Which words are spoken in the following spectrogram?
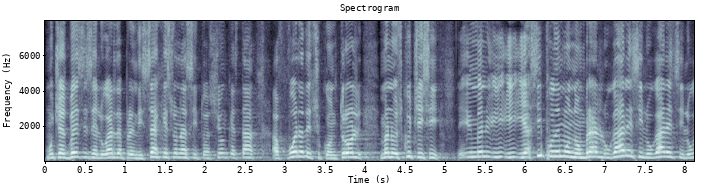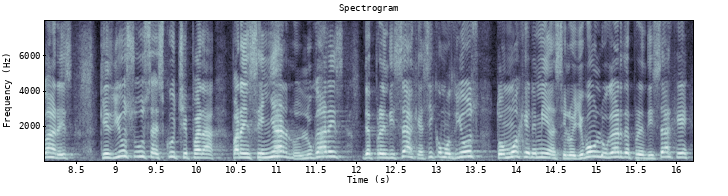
Muchas veces el lugar de aprendizaje es una situación que está afuera de su control. Hermano, escuche, y, así podemos nombrar lugares y lugares y lugares que Dios usa, escuche, para, para enseñarnos, lugares de aprendizaje. Así como Dios tomó a Jeremías y lo llevó a un lugar de aprendizaje,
